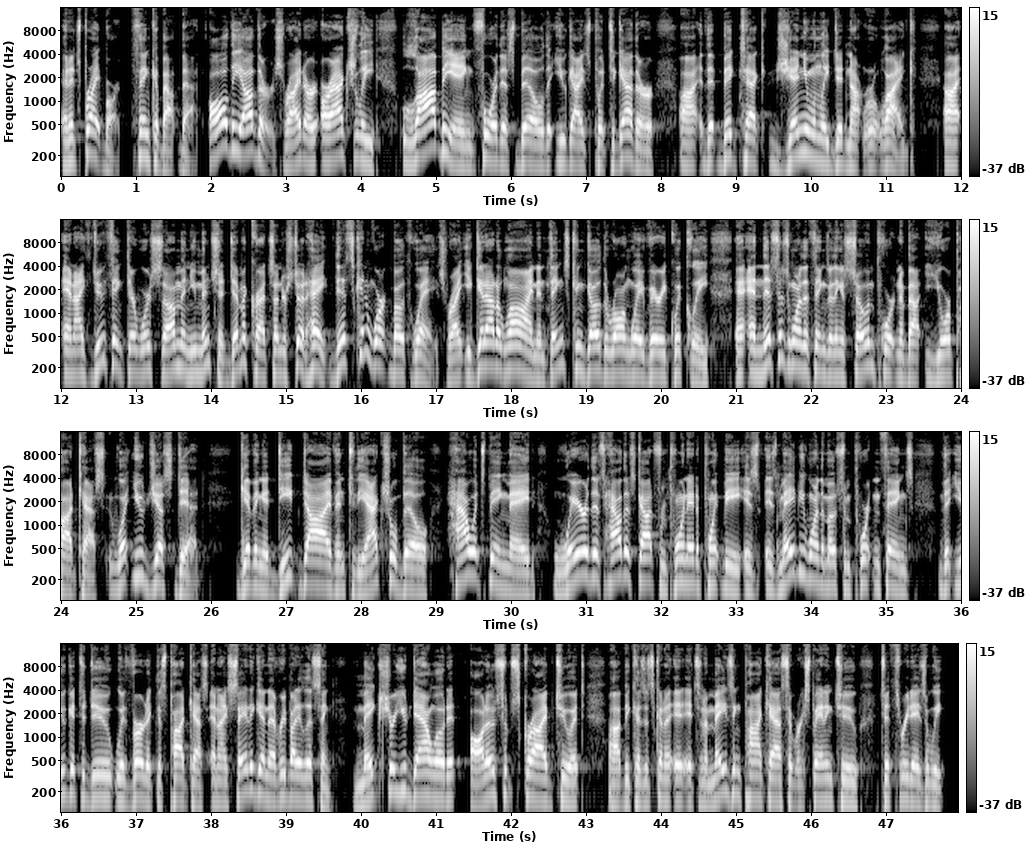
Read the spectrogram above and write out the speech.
and it's Breitbart. Think about that. All the others, right, are, are actually lobbying for this bill that you guys put together uh, that big tech genuinely did not like. Uh, and I do think there were some, and you mentioned it, Democrats understood, hey, this can work both ways, right? You get out of line and things can go the wrong way very quickly. And, and this is one of the things I think is so important about your podcast. What you just did giving a deep dive into the actual bill, how it's being made, where this how this got from point A to point B is is maybe one of the most important things that you get to do with Verdict this podcast. And I say it again to everybody listening, make sure you download it, auto subscribe to it uh, because it's to it, it's an amazing podcast that we're expanding to to 3 days a week.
